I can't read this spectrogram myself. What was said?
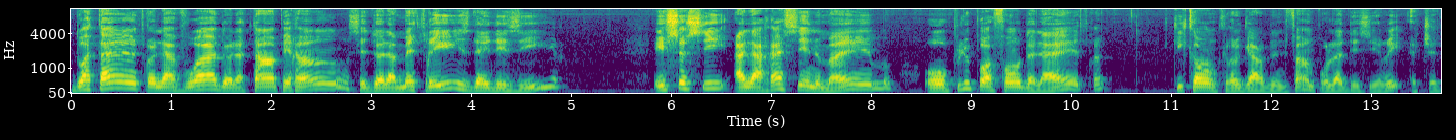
doit être la voie de la tempérance et de la maîtrise des désirs, et ceci à la racine même, au plus profond de l'être, quiconque regarde une femme pour la désirer, etc.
